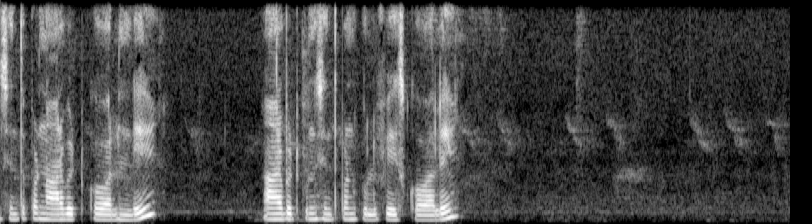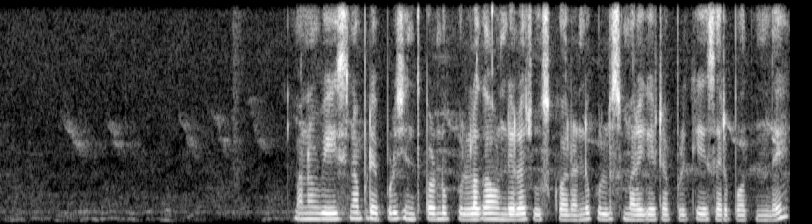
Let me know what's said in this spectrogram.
చింతపండు నానబెట్టుకోవాలండి. నానబెట్టుకున్న చింతపండు పులుపు వేసుకోవాలి. మనం వేసినప్పుడు ఎప్పుడు చింతపండు పుల్లగా ఉండేలా చూసుకోవాలండి. పులుసు మరిగేటప్పటికి సరిపోతుంది.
